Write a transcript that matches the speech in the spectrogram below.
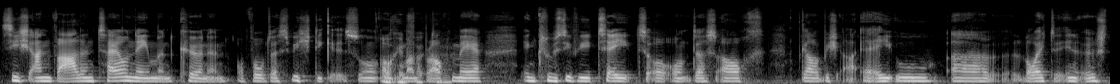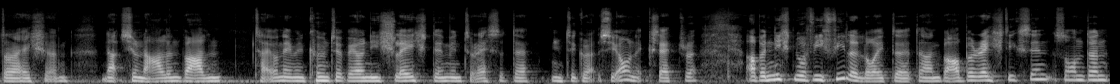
sich an Wahlen teilnehmen können, obwohl das wichtig ist. Und, und man Faktor. braucht mehr Inklusivität und das auch glaube ich, EU-Leute äh, in Österreich an nationalen Wahlen teilnehmen könnte, wäre nicht schlecht im Interesse der Integration etc. Aber nicht nur, wie viele Leute dann wahlberechtigt sind, sondern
